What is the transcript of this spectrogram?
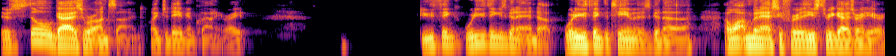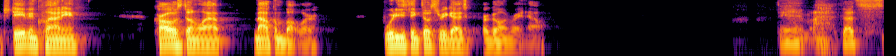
there's still guys who are unsigned, like Jadeveon Clowney, right? Do you think where do you think he's going to end up? Where do you think the team is going to? I want. I'm going to ask you for these three guys right here: Jadeveon Clowney, Carlos Dunlap, Malcolm Butler. Where do you think those three guys are going right now? Damn, that's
